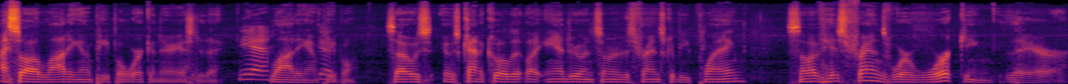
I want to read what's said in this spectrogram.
I saw a lot of young people working there yesterday Yeah. a lot of young Good. people. So it was it was kind of cool that like Andrew and some of his friends could be playing. Some of his friends were working there.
